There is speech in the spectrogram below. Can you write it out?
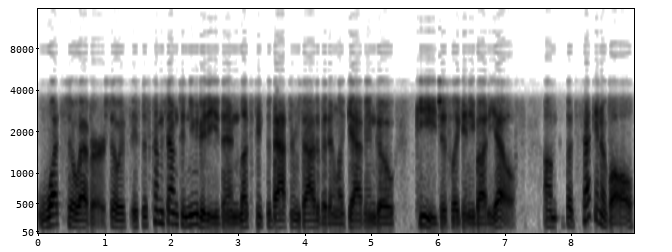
whatsoever. So if, if this comes down to nudity, then let's take the bathrooms out of it and let Gavin go pee just like anybody else. Um, but second of all,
